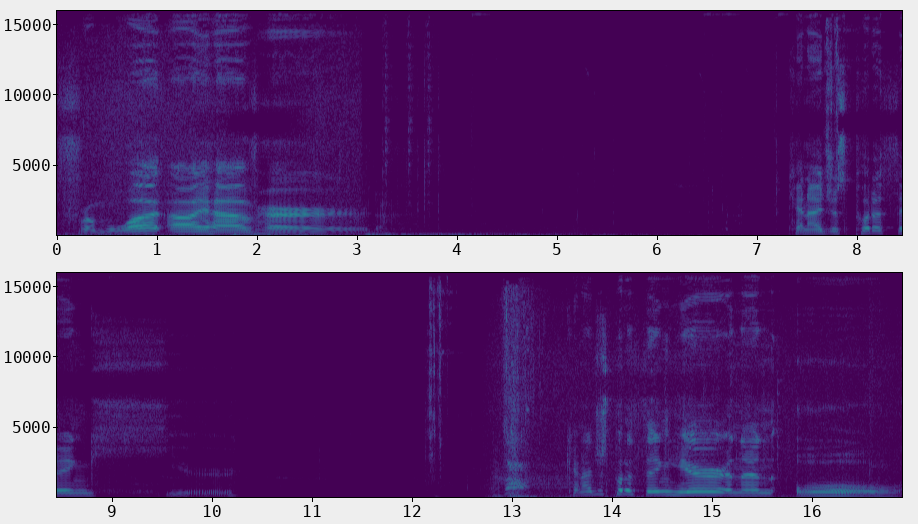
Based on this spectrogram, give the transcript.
From what I have heard. Can I just put a thing here? Can I just put a thing here and then... Oh...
